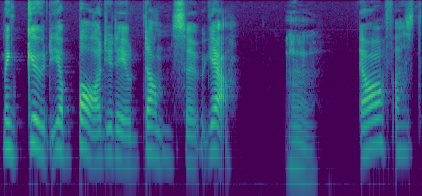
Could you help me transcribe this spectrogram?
men gud jag bad ju dig att dammsuga. Mm. Ja fast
